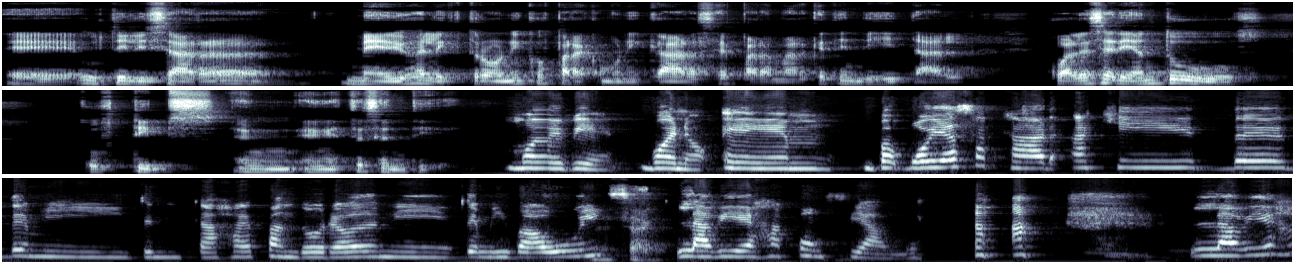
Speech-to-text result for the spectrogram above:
eh, utilizar medios electrónicos para comunicarse, para marketing digital? ¿Cuáles serían tus, tus tips en, en este sentido? Muy bien. Bueno, em, voy a sacar aquí de, de, mi, de, mi, caja de Pandora o de mi, de mi baúl la vieja confiable. la vieja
